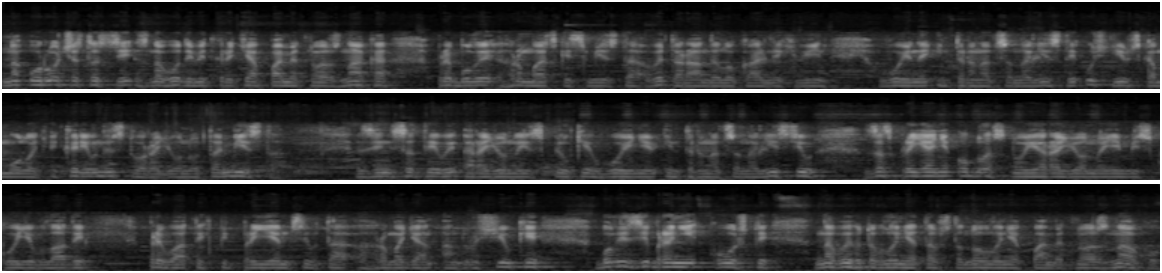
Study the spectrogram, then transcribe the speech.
На урочистості з нагоди відкриття пам'ятного знака прибули громадськість міста, ветерани локальних війн, воїни-інтернаціоналісти, учнівська молодь, керівництво району та міста. З ініціативи районної спілки воїнів-інтернаціоналістів за сприяння обласної районної міської влади, приватних підприємців та громадян Андрушівки були зібрані кошти на виготовлення та встановлення пам'ятного знаку.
